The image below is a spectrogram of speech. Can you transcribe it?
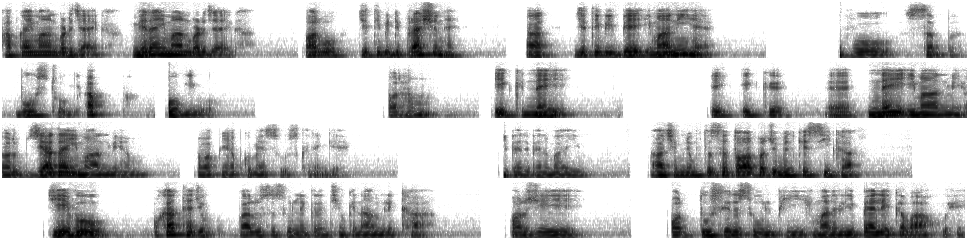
आपका ईमान बढ़ जाएगा, मेरा ईमान बढ़ जाएगा, और वो जितनी भी डिप्रेशन है जितनी भी बेईमानी है वो सब बूस्ट होगी अप होगी वो। और हम एक नए एक, एक नए ईमान में और ज़्यादा ईमान में हम हम अपने आप को महसूस करेंगे। प्यारे बहन भाई आज हमने मुख्तर तौर पर जो मिलकर सीखा ये वो खत है जो पालूस रसूल ने ग्रंथियों के नाम लिखा और ये और दूसरे रसूल भी हमारे लिए पहले गवाह हुए।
